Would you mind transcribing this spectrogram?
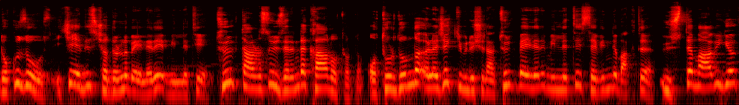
Dokuz Oğuz, iki Ediz Çadırlı Beyleri milleti. Türk Tanrısı üzerinde Kaan oturdu. Oturduğumda ölecek gibi düşünen Türk beyleri milleti sevindi baktı. Üstte mavi gök,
